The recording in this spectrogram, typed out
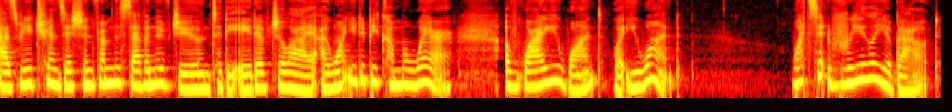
As we transition from the 7th of June to the 8th of July, I want you to become aware of why you want what you want. What's it really about?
